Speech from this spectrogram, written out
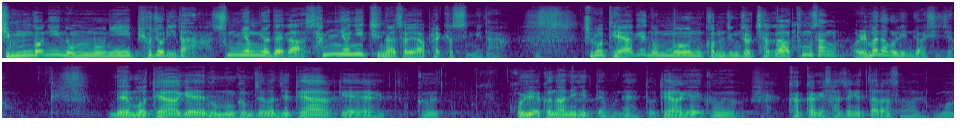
김건희 논문이 표절이다. 숙명여대가 3년이 지나서야 밝혔습니다. 주로 대학의 논문 검증 절차가 통상 얼마나 걸리는 줄 아시죠? 네, 뭐 대학의 논문 검증은 이제 대학의 그 고유의 권한이기 때문에 또 대학의 그 각각의 사정에 따라서 뭐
